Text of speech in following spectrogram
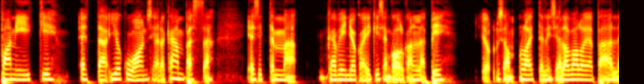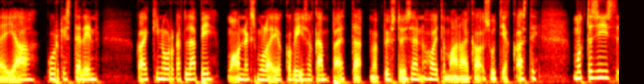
paniikki, että joku on siellä kämpässä. Ja sitten mä kävin joka ikisen kolkan läpi, laittelin siellä valoja päälle ja kurkistelin kaikki nurkat läpi. Onneksi mulla ei ole kovin iso kämppä, että mä pystyin sen hoitamaan aika sutjakkaasti. Mutta siis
